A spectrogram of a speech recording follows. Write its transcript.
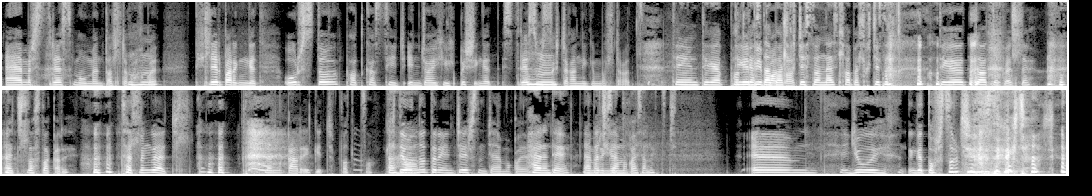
амар стресс момент болж байгаа байхгүй тэгэхээр баг ингээд өөрөөсөө подкаст хийж enjoy хийх биш ингээд стресс үүсгэж байгаа нэг юм болж байгаа. Тийм тэгээ Тэгээ подкаста болгож исэн, найзлахаа болгож исэн. Тэгээд за за байлаа. Ажлаастаа гарыг. Цалингүй ажил. Нэн гарыг гэж бодсон. Гэтэ өнөөдөр энэ ирсэн ч аймаг гоё. Харин тий. Амар Амар амар гой санагдчих. Эм юу ингээд дурсамж хэрэгж байгаа шүү.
